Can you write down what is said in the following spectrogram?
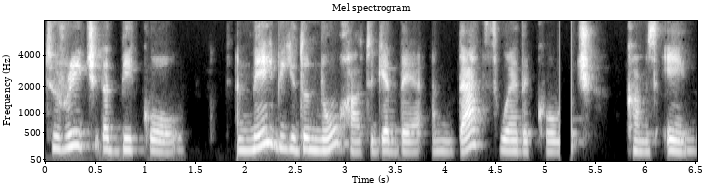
to reach that big goal. And maybe you don't know how to get there. And that's where the coach comes in.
